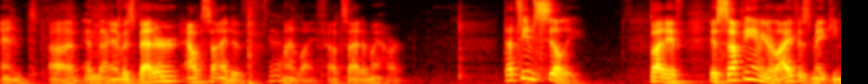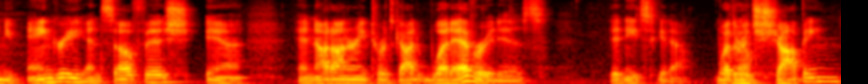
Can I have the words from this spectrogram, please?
And uh, and, and it was better outside of yeah. my life, outside of my heart. That seems silly, but if if something in your life is making you angry and selfish and and not honoring towards God, whatever it is, it needs to get out. Whether yeah. it's shopping,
